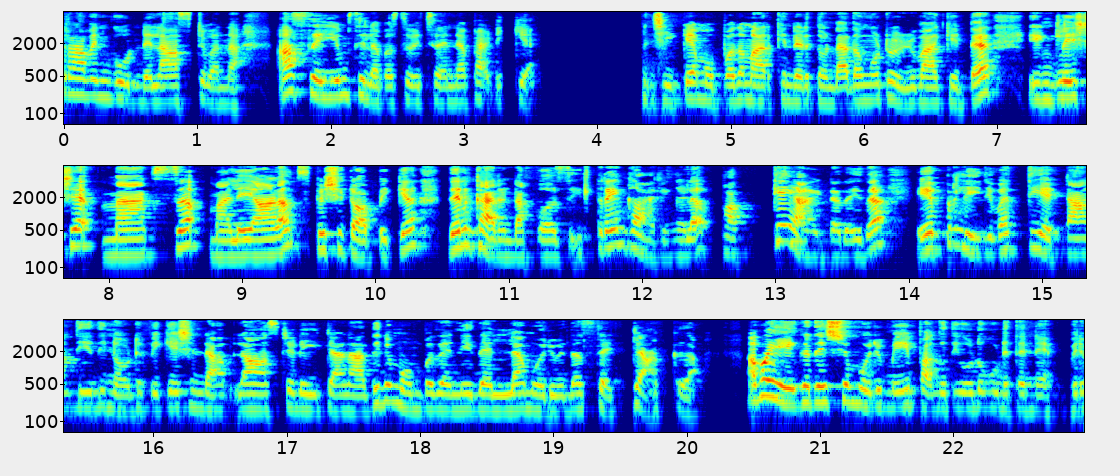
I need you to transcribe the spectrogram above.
ട്രാവൻകൂറിന്റെ ലാസ്റ്റ് വന്ന ആ സെയിം സിലബസ് വെച്ച് തന്നെ പഠിക്കുക ജി കെ മുപ്പത് മാർക്കിന്റെ അടുത്തുണ്ട്. അതങ്ങോട്ട് ഒഴിവാക്കിയിട്ട് English maths Malayalam special topic then current affairs ഇത്രയും കാര്യങ്ങൾ പക്കയായിട്ട് അതായത് ഏപ്രിൽ ഇരുപത്തി എട്ടാം തീയതി നോട്ടിഫിക്കേഷന്റെ ലാസ്റ്റ് ഡേറ്റ് ആണ്. അതിനു മുമ്പ് തന്നെ ഇതെല്ലാം ഒരുവിധം സെറ്റ് ആക്കുക. അപ്പൊ ഏകദേശം ഒരു മെയ് പകുതിയോടുകൂടി തന്നെ ഇവർ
